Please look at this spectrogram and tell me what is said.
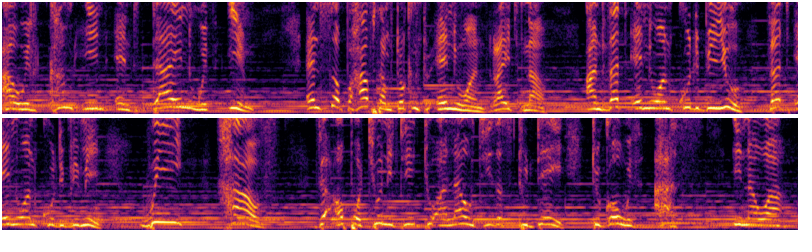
I will come in and dine with him. And so perhaps I'm talking to anyone right now, and that anyone could be you, that anyone could be me. We have the opportunity to allow Jesus today to go with us in our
